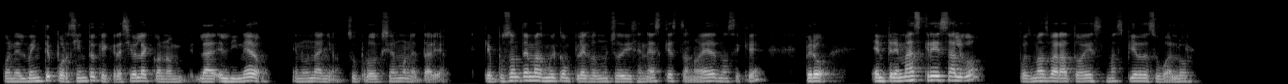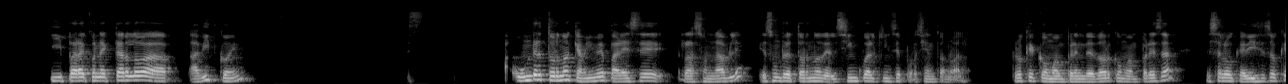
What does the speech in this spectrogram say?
con el 20% que creció la el dinero en un año, su producción monetaria. Que pues son temas muy complejos, muchos dicen, es que esto no es, no sé qué, pero entre más crees algo, pues más barato es, más pierde su valor. Y para conectarlo a, a Bitcoin, un retorno que a mí me parece razonable es un retorno del 5 al 15% anual. Creo que como emprendedor, como empresa, es algo que dices, ok,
